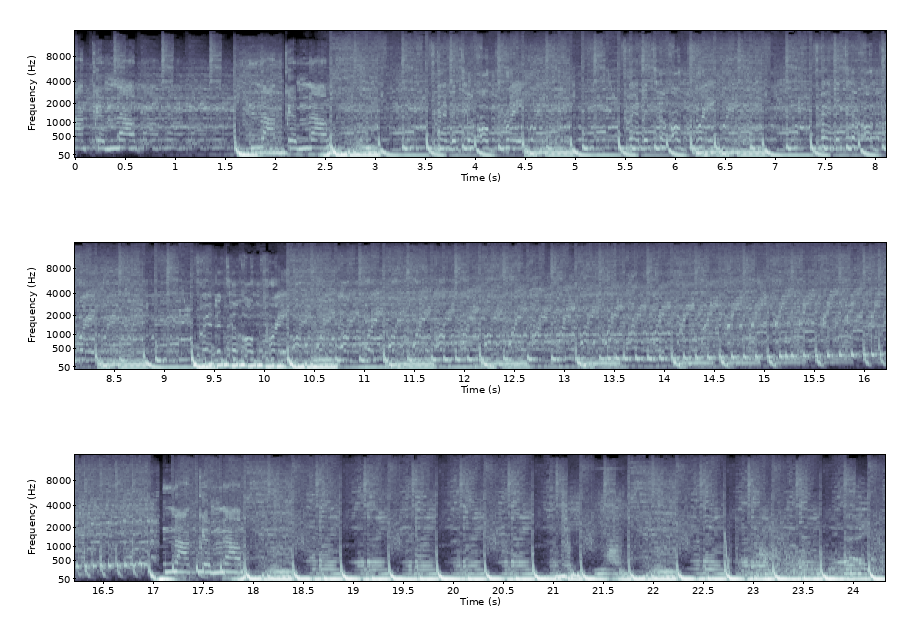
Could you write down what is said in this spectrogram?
Knock him out, knock him out. Predator or prey, predator or prey, predator or prey, predator or prey. Knock him out. Knock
